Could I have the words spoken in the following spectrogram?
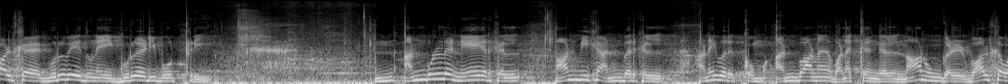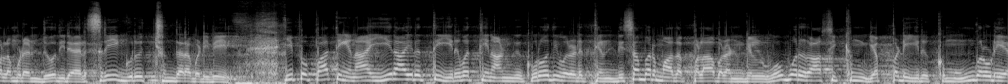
வாழ்க குருவே துணை குரு அடி போற்றி. அன்புள்ள நேயர்கள் ஆன்மீக அன்பர்கள் அனைவருக்கும் அன்பான வணக்கங்கள். நான் உங்கள் வாழ்க வளமுடன் ஜோதிடர் ஸ்ரீ குரு சுந்தர வடிவேல். இப்போ பார்த்தீங்கன்னா ஈராயிரத்தி இருபத்தி நான்கு குரோதி வருடத்தின் டிசம்பர் மாத பலாபலன்கள் ஒவ்வொரு ராசிக்கும் எப்படி இருக்கும்? உங்களுடைய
